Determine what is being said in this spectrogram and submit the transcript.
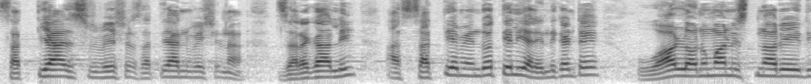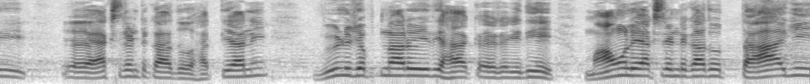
సత్యాన్వేషణ సత్యాన్వేషణ జరగాలి. ఆ సత్యం ఏందో తెలియాలి. ఎందుకంటే వాళ్ళు అనుమానిస్తున్నారు ఇది యాక్సిడెంట్ కాదు హత్య అని. వీళ్ళు చెప్తున్నారు ఇది ఇది మామూలు యాక్సిడెంట్ కాదు తాగి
